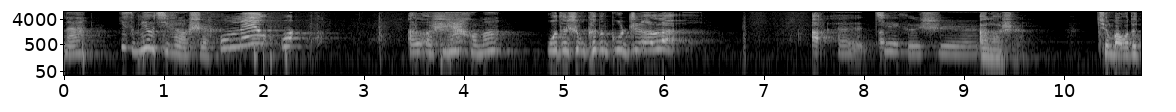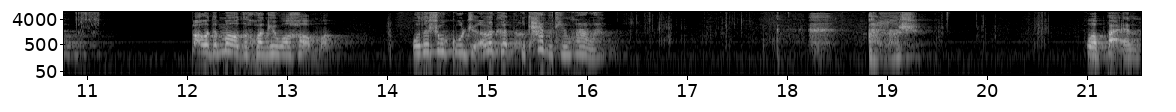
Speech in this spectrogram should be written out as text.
南，你怎么又欺负老师？我没有，我。安老师，你还好吗？我的手可能骨折了。呃，这个是。安老师，请把我的把我的帽子还给我好吗？我的手骨折了，可能。你太不听话了。安老师，我败了。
